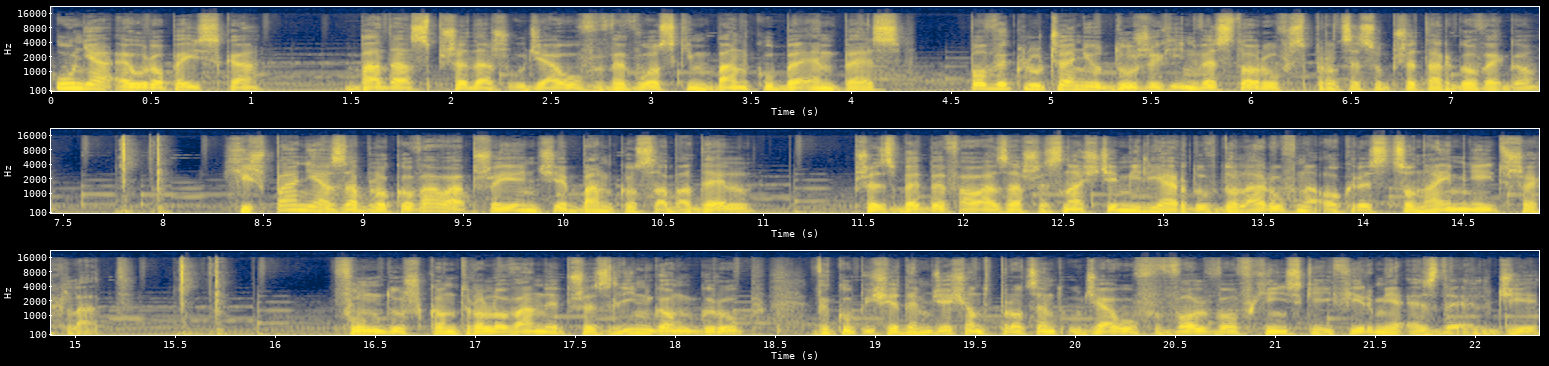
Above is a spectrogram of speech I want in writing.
Unia Europejska bada sprzedaż udziałów we włoskim banku BMPS po wykluczeniu dużych inwestorów z procesu przetargowego. Hiszpania zablokowała przejęcie Banco Sabadell przez BBVA za 16 miliardów dolarów na okres co najmniej 3 lat. Fundusz kontrolowany przez Lingong Group wykupi 70% udziałów Volvo w chińskiej firmie SDLG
